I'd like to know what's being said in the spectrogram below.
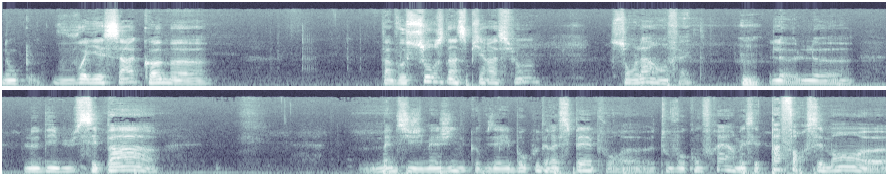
Donc vous voyez ça comme, euh, enfin vos sources d'inspiration sont là en fait. Hmm. Le, le, le début, c'est pas, même si j'imagine que vous avez beaucoup de respect pour euh, tous vos confrères, mais c'est pas forcément euh,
